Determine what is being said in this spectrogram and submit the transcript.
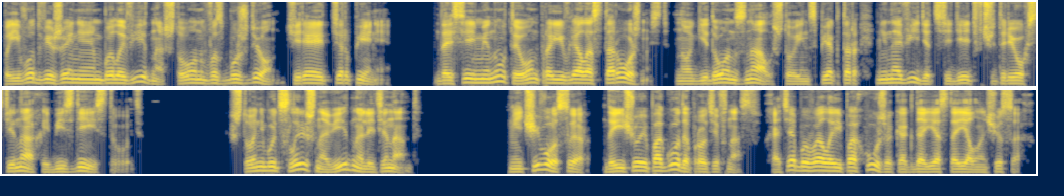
По его движениям было видно, что он возбужден, теряет терпение. До сей минуты он проявлял осторожность, но Гидеон знал, что инспектор ненавидит сидеть в четырех стенах и бездействовать. «Что-нибудь слышно, видно, лейтенант?» «Ничего, сэр, да еще и погода против нас, хотя бывало и похуже, когда я стоял на часах».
